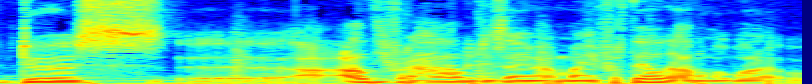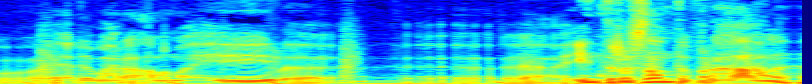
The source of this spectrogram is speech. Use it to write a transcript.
Dus eh, al die verhalen die zij mij vertelde allemaal, waren, dat waren allemaal hele, eh, ja, interessante verhalen.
